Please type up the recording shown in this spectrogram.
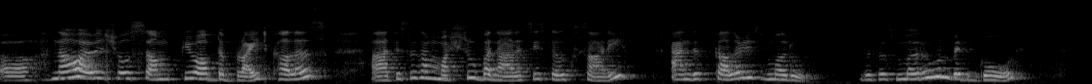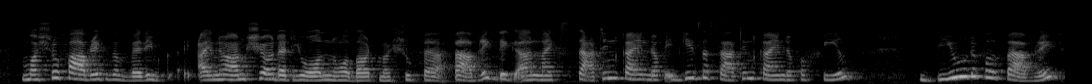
Uh, now I will show some few of the bright colors. Uh, this is a mashru Banarasi silk sari and this color is maroon. This is maroon with gold. Mashru fabric is a very, I know, I'm sure that you all know about mashru fa fabric. They are like satin kind of, it gives a satin kind of a feel. Beautiful fabric.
